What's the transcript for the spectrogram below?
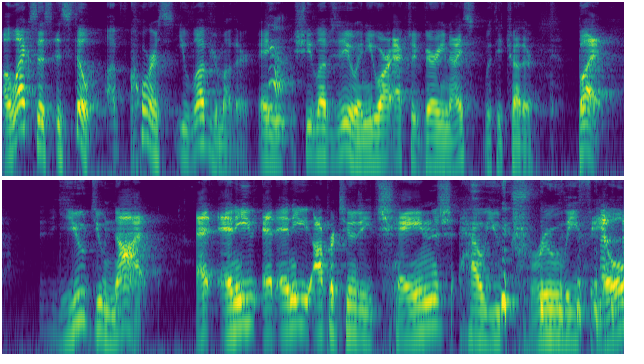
Alexis is still, of course, you love your mother, and Yeah. she loves you, and you are actually very nice with each other. But you do not. At any at any opportunity, change how you truly feel.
